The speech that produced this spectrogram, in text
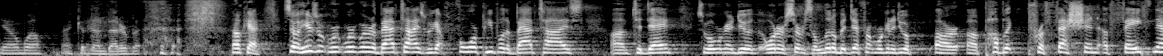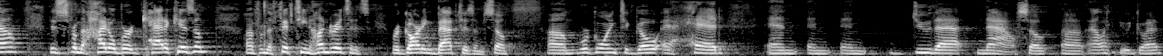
Yeah, well, I could have done better, but okay. So here's what we're, we're going to baptize. We got four people to baptize um, today. So what we're going to do, the order of service is a little bit different. We're going to do a, our a public profession of faith now. This is from the Heidelberg Catechism um, from the 1500s, and it's regarding baptism. So um, we're going to go ahead and, and, and do that now. So, uh, Alec, if you would go ahead.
